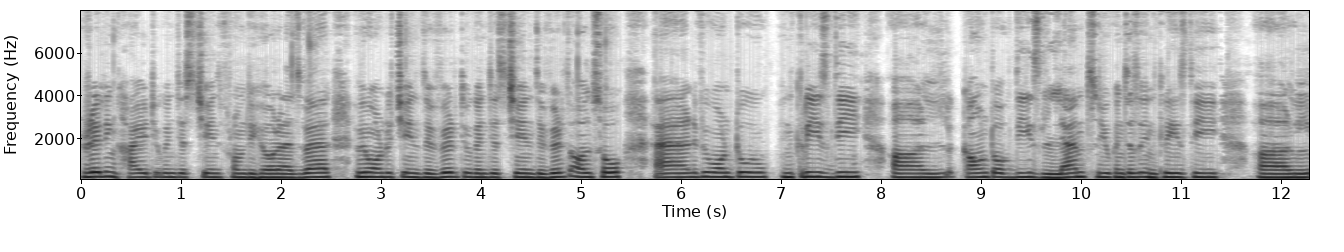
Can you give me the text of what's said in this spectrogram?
railing height you can just change from the here as well. If you want to change the width you can just change the width also. And if you want to increase the uh, count of these lamps you can just increase the uh,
